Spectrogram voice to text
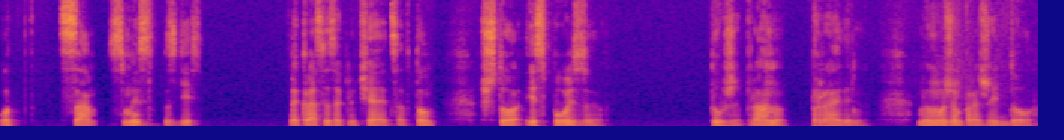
вот сам смысл здесь как раз и заключается в том, что используя ту же прану правильно, мы можем прожить долго.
